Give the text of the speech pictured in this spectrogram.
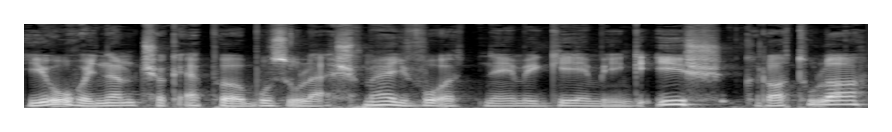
Jó, hogy nem csak Apple buzulás megy, volt némi gaming is, gratula.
